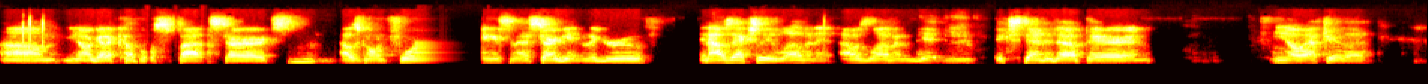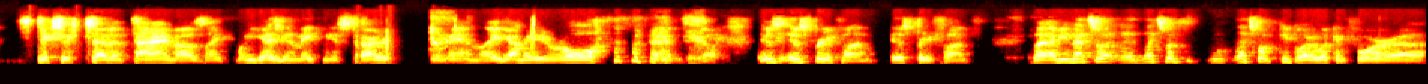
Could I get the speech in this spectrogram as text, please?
um, you know, I got a couple spot starts. I was going four innings, and I started getting the groove. And I was actually loving it. I was loving getting extended out there. And you know, after the sixth or seventh time, I was like, "When are you guys going to make me a starter, man? Like, I'm ready to roll." so it was it was pretty fun. It was pretty fun. But I mean, that's what that's what that's what people are looking for uh,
